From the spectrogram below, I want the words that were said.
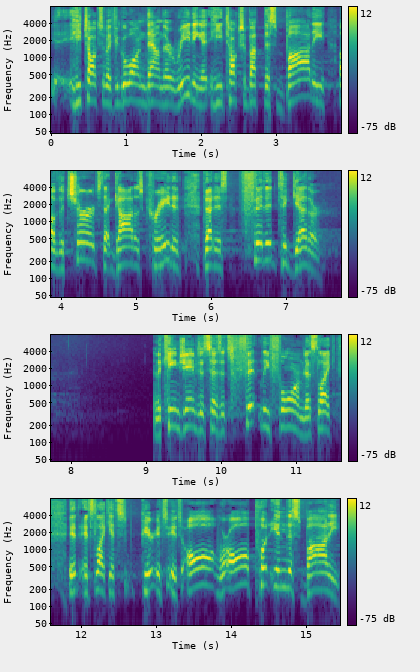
he talks about, if you go on down there reading it, he talks about this body of the church that God has created that is fitted together. In the King James, it says it's fitly formed. It's like, it, it's, like it's, it's, it's all, we're all put in this body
